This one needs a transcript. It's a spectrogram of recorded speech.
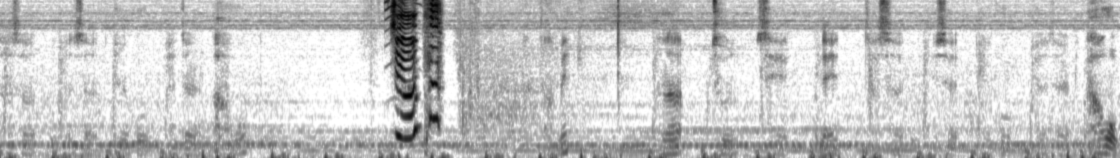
다섯 여섯 일곱 여덟 아홉. 점프! 그 다음에 하나 둘 셋 넷 다섯 여섯 일곱 여덟 아홉.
